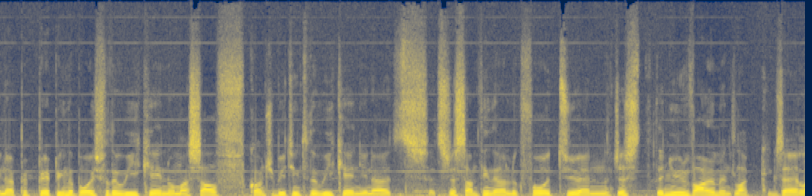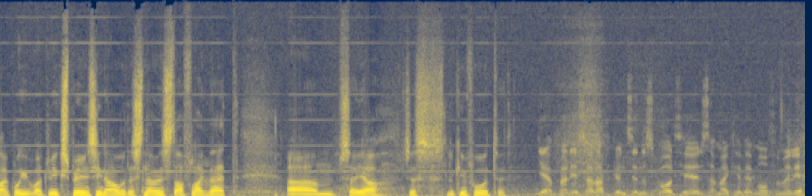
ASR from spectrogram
you know, prepping the boys for the weekend or myself contributing to the weekend, you know, it's it's just something that I look forward to and just the new environment, like exactly like we, what we're experiencing now with the snow and stuff like that. Um, so yeah, just looking forward to it. Yeah, plenty of South Africans in the squad here. Does that make it a bit more familiar?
